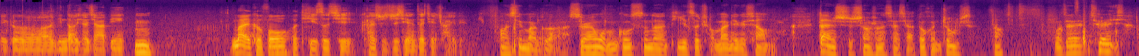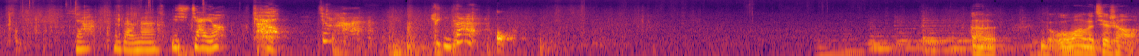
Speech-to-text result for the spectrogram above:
那个引导一下嘉宾。嗯。麦克风和提词器开始之前再检查一遍。放心吧，哥。虽然我们公司呢第一次承办这个项目，但是上上下下都很重视走。我再确认一下。行，那咱们一起加油！加油！江海，领带。哦。呃，我忘了介绍，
